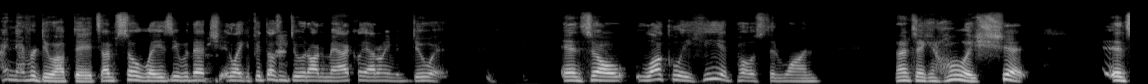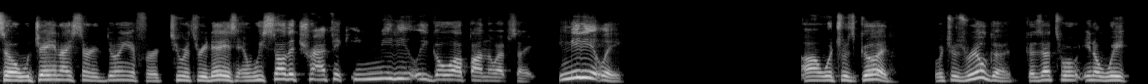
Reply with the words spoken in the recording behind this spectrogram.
I never do updates. I'm so lazy with that shit. Like if it doesn't do it automatically, I don't even do it. And so luckily he had posted one. And I'm thinking, holy shit. And so Jay and I started doing it for two or three days, and we saw the traffic immediately go up on the website. Immediately. Uh, which was good, which was real good. Because that's what, you know, we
